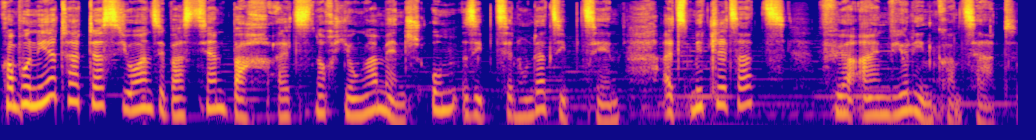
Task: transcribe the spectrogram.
Komponiert hat das Johann Sebastian Bach als noch junger Mensch um 1717 als Mittelsatz für ein Violinkonzert.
